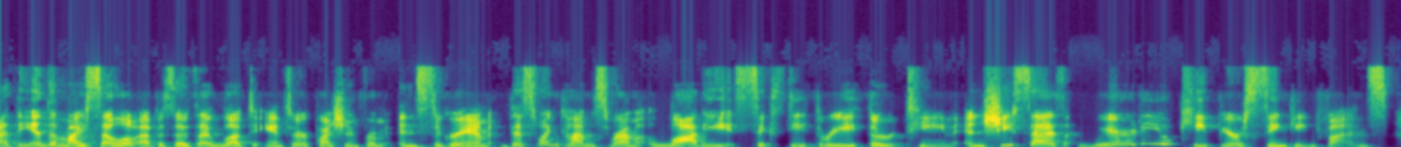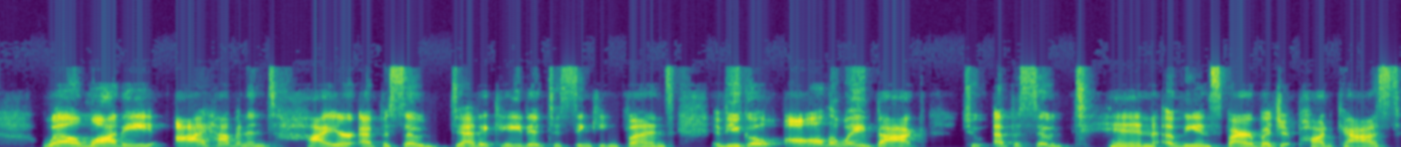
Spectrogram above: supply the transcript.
At the end of my solo episodes, I love to answer a question from Instagram. This one comes from Lottie6313, and she says, Where do you keep your sinking funds? Well, Lottie, I have an entire episode dedicated to sinking funds. If you go all the way back to episode 10 of the Inspire Budget podcast,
